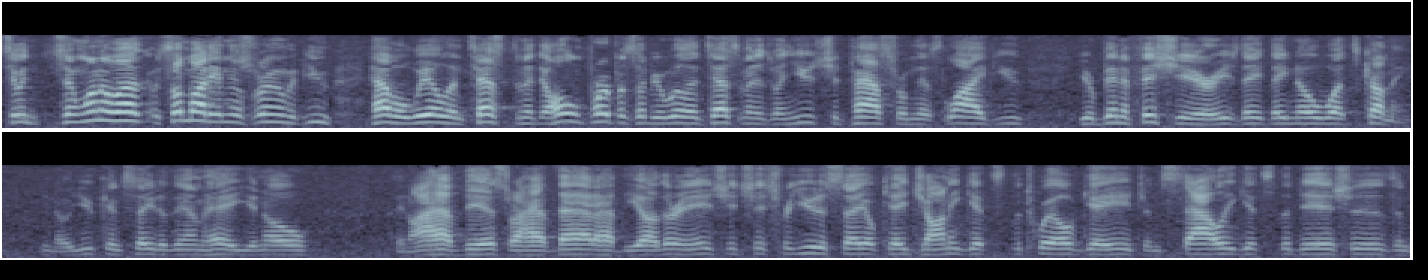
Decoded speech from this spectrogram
So, when, so one of us, somebody in this room, if you have a will and testament, the whole purpose of your will and testament is when you should pass from this life, you, your beneficiaries, they, they know what's coming. You know, you can say to them, hey, you know, you know, I have this or I have that, I have the other, and it's, it's just for you to say, okay, Johnny gets the 12 gauge and Sally gets the dishes, and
